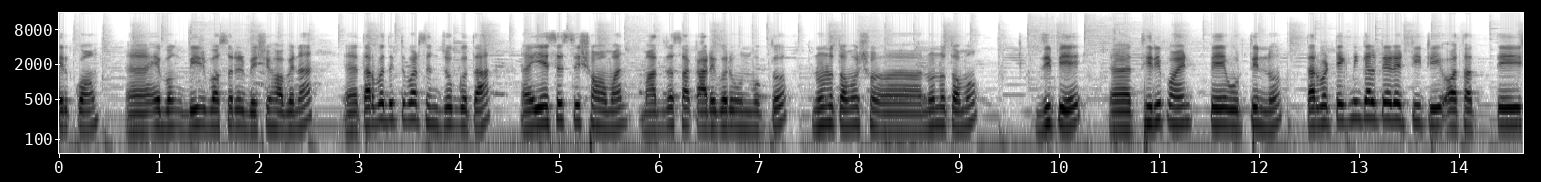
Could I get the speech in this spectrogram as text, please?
এর কম এবং বিশ বছরের বেশি হবে না। তারপর দেখতে পাচ্ছেন যোগ্যতা এসএসসি সমমান মাদ্রাসা কারিগরি উন্মুক্ত, ন্যূনতম ন্যূনতম জিপিএ থ্রি পয়েন্ট পেয়ে উত্তীর্ণ। তারপর টেকনিক্যাল ট্রেডের টিটি অর্থাৎ তেইশ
